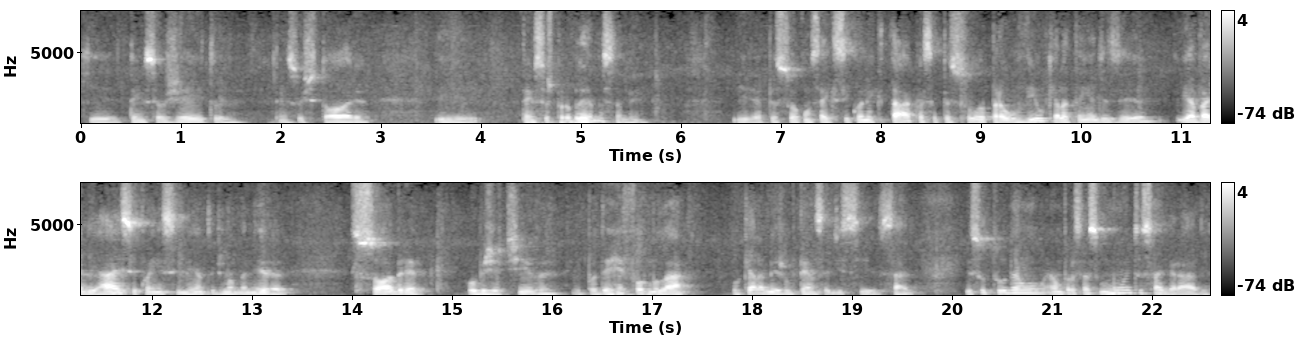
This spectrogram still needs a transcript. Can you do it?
que tem o seu jeito, tem sua história e tem os seus problemas também. E a pessoa consegue se conectar com essa pessoa para ouvir o que ela tem a dizer e avaliar esse conhecimento de uma maneira sóbria, objetiva e poder reformular o que ela mesma pensa de si, sabe? Isso tudo é um, é um processo muito sagrado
